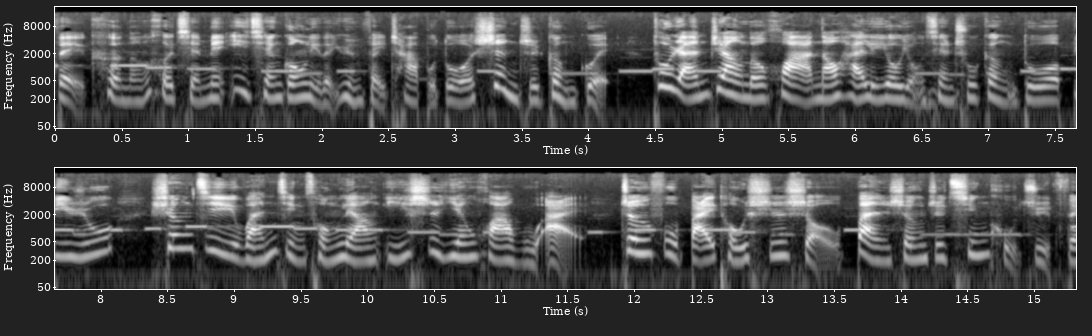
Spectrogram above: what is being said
费可能和前面一千公里的运费差不多，甚至更贵。突然这样的话，脑海里又涌现出更多，比如“生计晚景从良，一世烟花无碍”。真负白头尸首，半生之清苦俱非。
